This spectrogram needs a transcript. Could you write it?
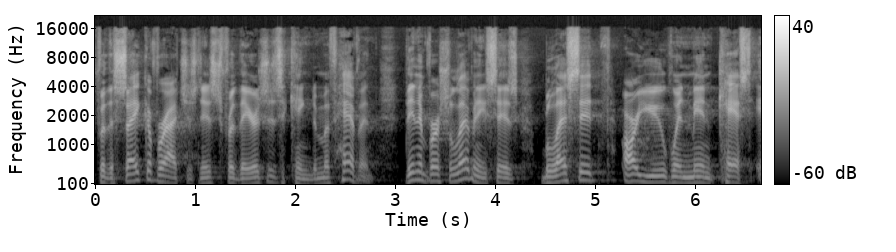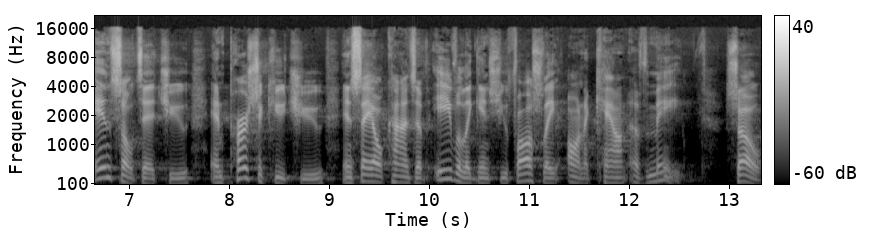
for the sake of righteousness for theirs is the kingdom of heaven. Then in verse 11 he says blessed are you when men cast insults at you and persecute you and say all kinds of evil against you falsely on account of me. So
